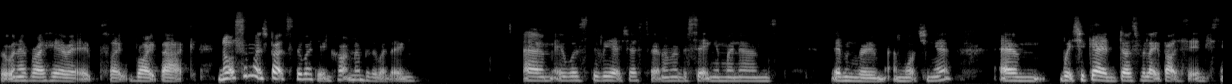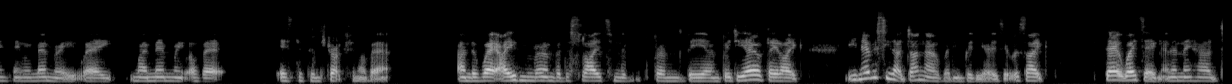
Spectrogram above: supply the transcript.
but whenever I hear it, it's like right back. Not so much back to the wedding. Can't remember the wedding. Um, it was the VHS turn. And I remember sitting in my nan's living room and watching it, um, which again does relate back to the interesting thing with memory, where my memory of it is the construction of it, and the way I even remember the slides from the from the um, video. They like you never see that done now wedding videos. It was like their wedding, and then they had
